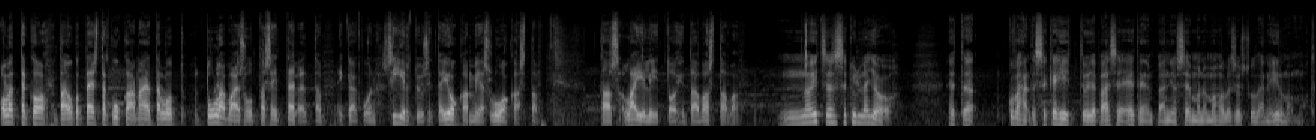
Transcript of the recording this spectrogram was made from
Oletteko, tai onko teistä kukaan ajatellut tulevaisuutta sitten, että ikään kuin siirtyy sitten joka mies luokasta taas lajiliittoihin tai vastaavaan? No itse asiassa kyllä joo. Että kun vähän tässä kehittyy ja pääsee eteenpäin, jos semmoinen mahdollisuus tulee, niin ilman muuta.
